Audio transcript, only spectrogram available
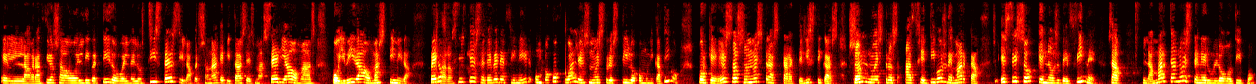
la graciosa o el divertido o el de los chistes y la persona que quizás es más seria o más cohibida o más tímida pero sí que se debe definir un poco cuál es nuestro estilo comunicativo, porque esas son nuestras características, son nuestros adjetivos de marca, es eso que nos define. O sea, la marca no es tener un logotipo.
